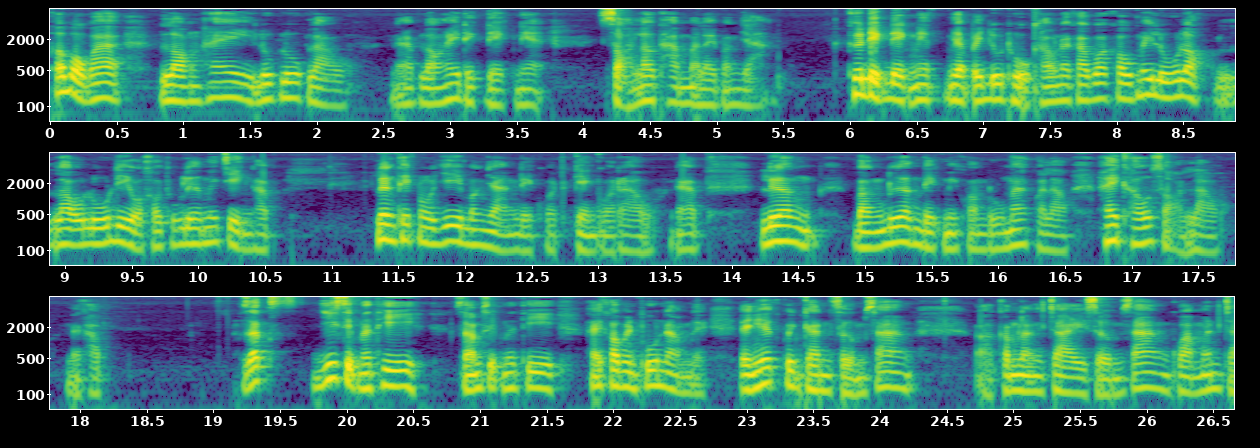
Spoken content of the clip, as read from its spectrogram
เขาบอกว่าลองให้ลูกๆเรานะครับลองให้เด็กๆเนี่ยสอนเราทำอะไรบางอย่าง คือเด็กๆเนี่ยอย่าไปดูถูกเขานะครับว่าเขาไม่รู้หรอกเรารู้ดีกว่าเขาทุกเรื่องไม่จริงครับ เรื่องเทคโนโลยีบางอย่างเด็กกว่าเก่งกว่าเรานะครับ เรื่องบางเรื่องเด็กมีความรู้มากกว่าเรา ให้เขาสอนเรานะครับสัก 20 นาที 30 นาทีให้เขาเป็นผู้นำเลย อย่างนี้เป็นการเสริมสร้างกำลังใจเสริมสร้างความมั่นใจ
